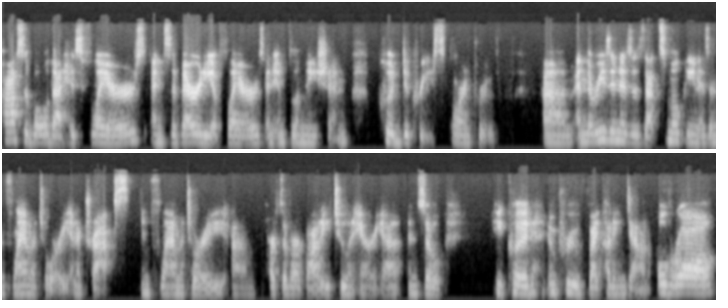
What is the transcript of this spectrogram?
possible that his flares and severity of flares and inflammation could decrease or improve. Um, and the reason is, is that smoking is inflammatory and attracts inflammatory um, parts of our body to an area. And so he could improve by cutting down. Overall,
